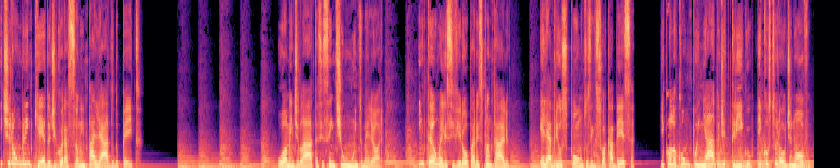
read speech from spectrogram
e tirou um brinquedo de coração empalhado do peito. O homem de lata se sentiu muito melhor. Então ele se virou para o espantalho. Ele abriu os pontos em sua cabeça e colocou um punhado de trigo e costurou de novo.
